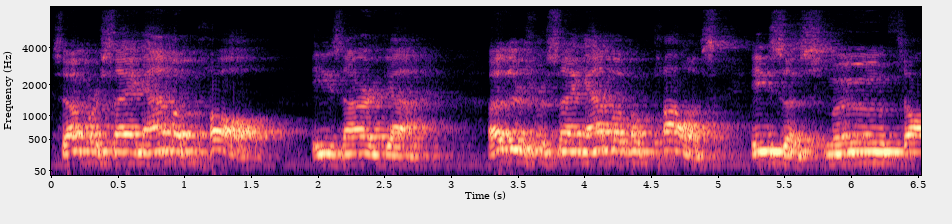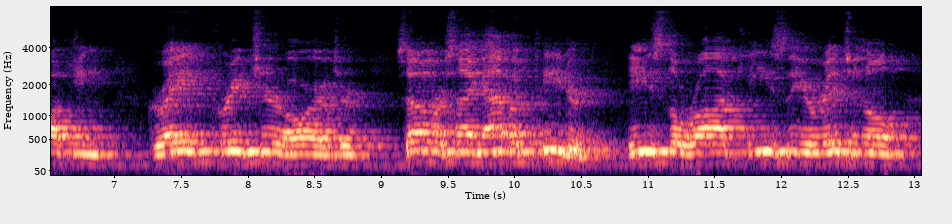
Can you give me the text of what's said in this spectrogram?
Some were saying, I'm of Paul, he's our guy. Others were saying, I'm of Apollos, he's a smooth talking, great preacher, orator. Some were saying, I'm of Peter, he's the rock, he's the original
